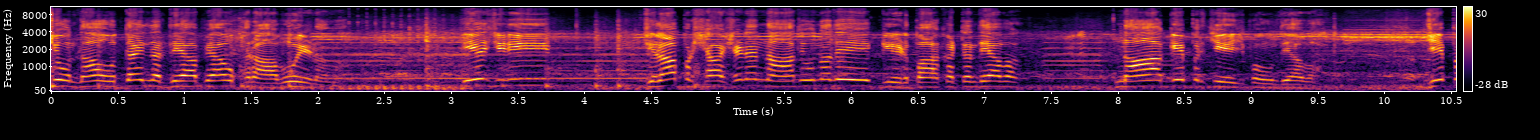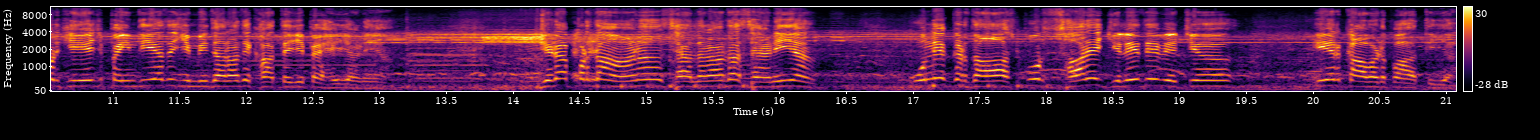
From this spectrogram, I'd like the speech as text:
ਝੋਨਾ ਉਦਾਂ ਹੀ ਲੱਦਿਆ ਪਿਆ, ਉਹ ਖਰਾਬ ਹੋ ਜਾਣਾ ਵਾ। ਇਹ ਜਿਹੜੀ ਜ਼ਿਲ੍ਹਾ ਪ੍ਰਸ਼ਾਸਨ ਹੈ, ਨਾ ਤੇ ਉਹਨਾਂ ਦੇ ਗੇਟ ਪਾ ਕੱਟਣ ਦਿਆ ਵਾ, ਨਾ ਅੱਗੇ ਪਰਚੇਜ ਪਾਉਣ ਦਿਆ ਵਾ। ਜੇ ਪਰਚੇਜ ਪੈਂਦੀ ਆ ਤੇ ਜ਼ਿਮੀਂਦਾਰਾਂ ਦੇ ਖਾਤੇ 'ਚ ਪੈਸੇ ਜਾਣੇ ਆ। ਜਿਹੜਾ ਪ੍ਰਧਾਨ ਸੈਲਰਾਂ ਦਾ ਸੈਣੀ ਆ, ਉਹਨੇ ਗੁਰਦਾਸਪੁਰ ਸਾਰੇ ਜ਼ਿਲ੍ਹੇ ਦੇ ਵਿੱਚ ਇਹ ਰੁਕਾਵਟ ਪਾਤੀ ਆ।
